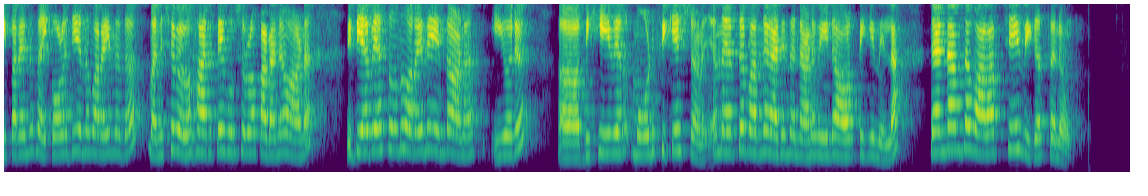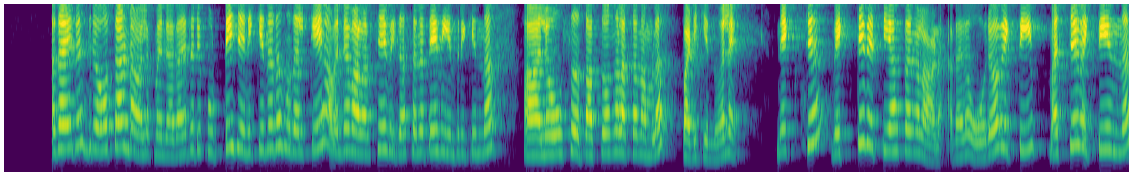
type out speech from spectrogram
ഈ പറയുന്ന സൈക്കോളജി എന്ന് പറയുന്നത് മനുഷ്യ വ്യവഹാരത്തെക്കുറിച്ചുള്ള പഠനമാണ്. വിദ്യാഭ്യാസം എന്ന് പറയുന്നത് എന്താണ്? ഈ ഒരു ബിഹേവിയർ മോഡിഫിക്കേഷനാണ് ഞാൻ നേരത്തെ പറഞ്ഞ കാര്യം തന്നെയാണ് വീണ്ടും ആവർത്തിക്കുന്നില്ല. രണ്ടാമത്തെ വളർച്ചയും വികസനവും. അതായത് ഗ്രോത്ത് ആൻഡ് ഡെവലപ്മെന്റ് അതായത് ഒരു കുട്ടി ജനിക്കുന്നത് മുതൽക്കേ അവന്റെ വളർച്ചയെ വികസനത്തെ നിയന്ത്രിക്കുന്ന ലോസ് തത്വങ്ങളൊക്കെ നമ്മൾ പഠിക്കുന്നു അല്ലേ? നെക്സ്റ്റ് വ്യക്തി വ്യത്യാസങ്ങളാണ്. അതായത് ഓരോ വ്യക്തിയും മറ്റ് വ്യക്തിയിൽ നിന്ന്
